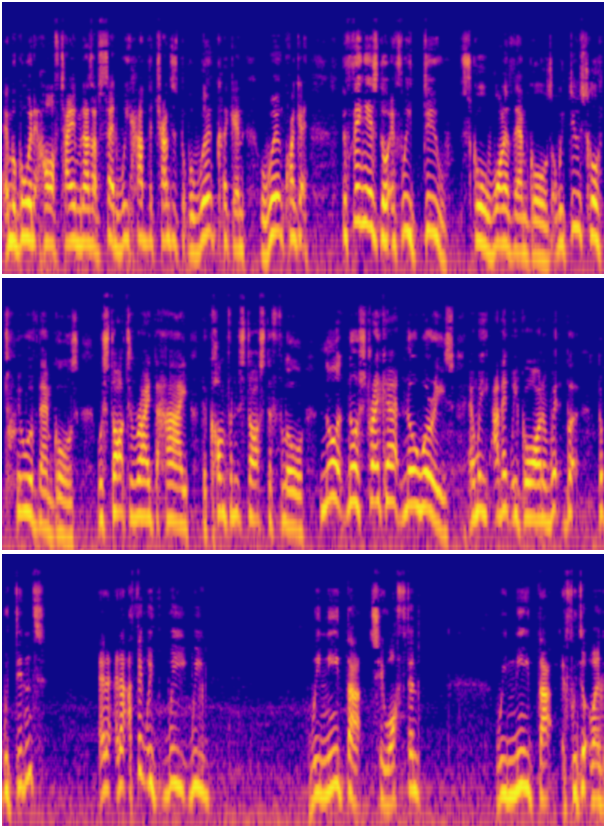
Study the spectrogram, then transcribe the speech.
And we're going at half-time, and as I've said, we had the chances, but we weren't clicking. We weren't quite getting... The thing is, though, if we do score one of them goals, or we do score two of them goals, we'll start to ride the high, the confidence starts to flow. No no striker, no worries. And we, I think we go on and win, but, but we didn't and, and I think we, we, we, we need that too often. We need that if we do like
